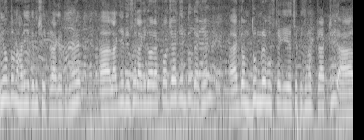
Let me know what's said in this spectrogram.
নিয়ন্ত্রণ হারিয়ে কিন্তু সেই ট্রাকের পিছনে লাগিয়ে দিয়েছে। লাগিয়ে দেওয়ার এক পর্যায়ে কিন্তু দেখেন, একদম দুমড়ে মুচড়ে গিয়েছে পিছনের ট্র্যাকটি আর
